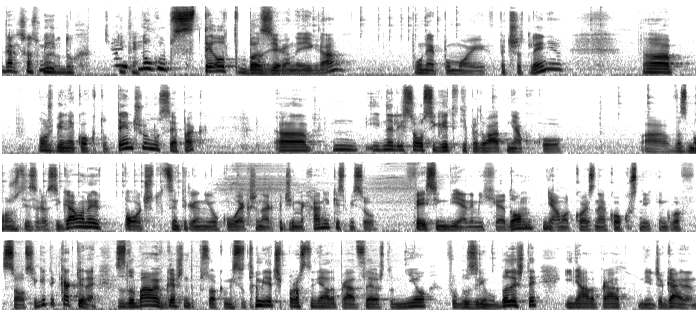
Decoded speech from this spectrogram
Souls може дух. Е много стелт базирана игра, поне по мои впечатления. А, може би не колкото Тенчо, но все пак. А, и нали, Souls игрите ти предлагат няколко а, възможности за разигаване, повечето центрирани около Action RPG механики, смисъл facing the enemy head on, няма кой знае колко сникинг в игрите, както и да е. За да добавяме в грешната посока, мисълта ми е, че просто няма да правят следващото Neo в обозримо бъдеще и няма да правят Ninja Gaiden,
